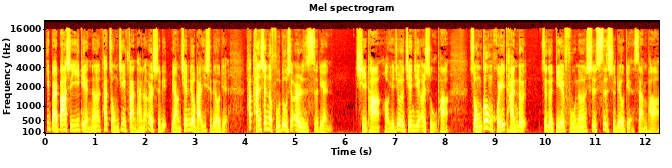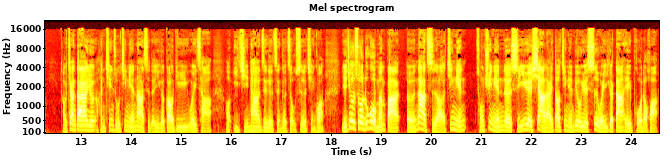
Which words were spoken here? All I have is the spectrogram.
一百八十一点呢，它总计反弹了二十六两千六百一十六点，它弹升的幅度是二十四点七趴，好，也就是接近二十五趴，总共回弹的这个跌幅呢是四十六点三趴，好，这样大家就很清楚今年纳指的一个高低位差，好，以及它这个整个走势的情况。也就是说，如果我们把呃纳指啊今年从去年的十一月下来到今年六月视为一个大 A 波的话。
